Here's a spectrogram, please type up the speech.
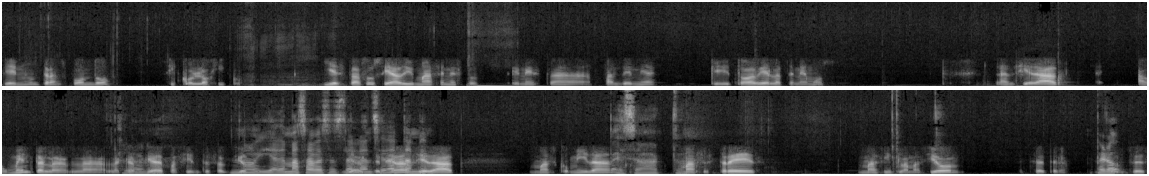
tiene un trasfondo psicológico y está asociado y más en estos en esta pandemia que todavía la tenemos la ansiedad aumenta la, la, la Claro. cantidad de pacientes ansiosos No, y además a veces y la al ansiedad tener también. ansiedad más comida Exacto. más estrés más inflamación etcétera Pero- entonces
